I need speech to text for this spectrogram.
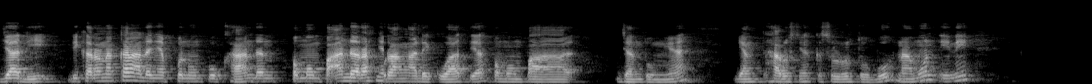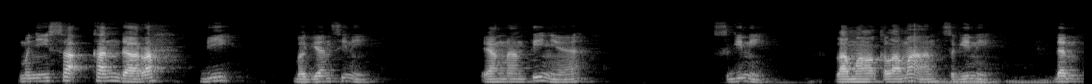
Jadi, dikarenakan adanya penumpukan dan pemompaan darahnya kurang adekuat ya, pemompa jantungnya, yang harusnya ke seluruh tubuh, namun ini menyisakan darah di bagian sini. Yang nantinya segini. Lama kelamaan segini. Dan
